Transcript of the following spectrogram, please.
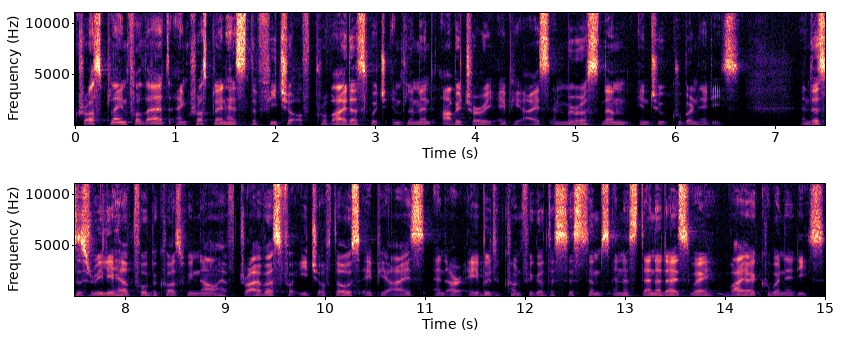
Crossplane for that, and Crossplane has the feature of providers which implement arbitrary APIs and mirrors them into Kubernetes. And this is really helpful because we now have drivers for each of those APIs and are able to configure the systems in a standardized way via Kubernetes.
